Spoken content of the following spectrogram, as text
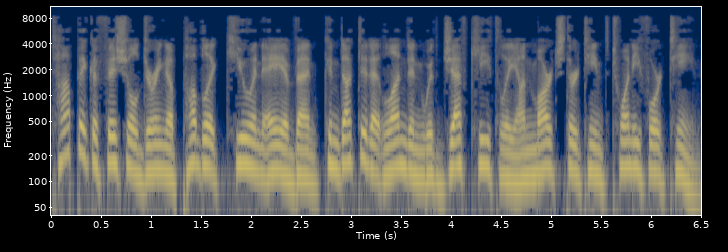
Topic official During a public Q&A event conducted at London with Geoff Keighley on March 13, 2014,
